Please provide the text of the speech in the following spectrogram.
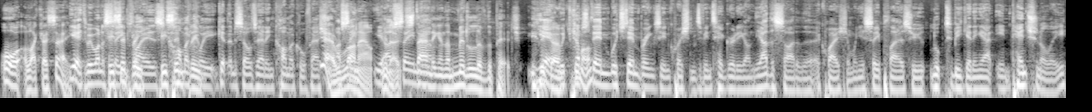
or like I say, Yeah, do we want to see simply- players he simply- comically get themselves out in comical fashion? yeah, I've run seen- out, Yeah, you know, seen, standing um, in the middle of the pitch. Yeah, go, which, which then which then brings in questions of integrity on the other side of the equation. When you see players who look to be getting out intentionally,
